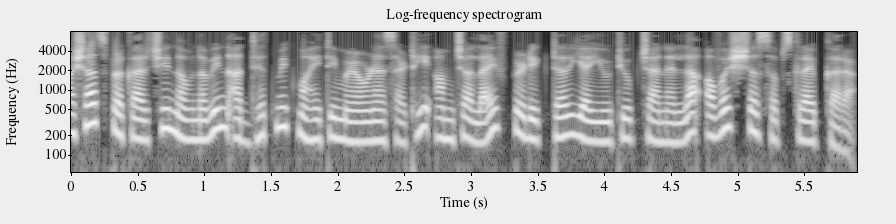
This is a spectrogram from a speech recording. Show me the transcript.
अशाच प्रकारची नवनवीन आध्यात्मिक माहिती मिळवण्यासाठी आमच्या लाईफ प्रेडिक्टर या यूट्यूब चॅनलला अवश्य सबस्क्राईब करा.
